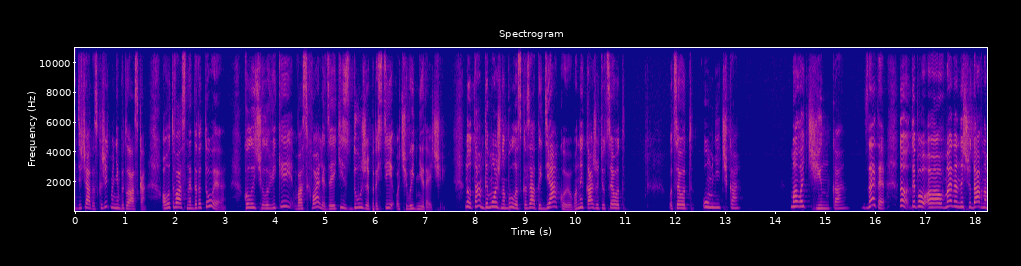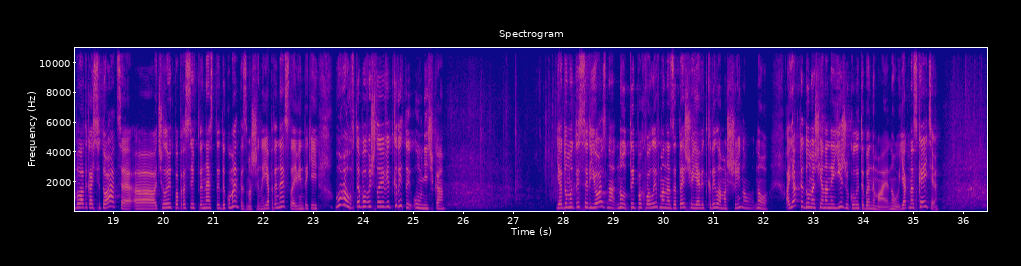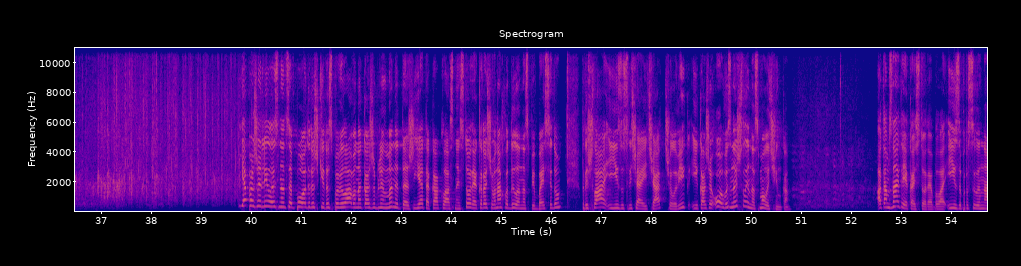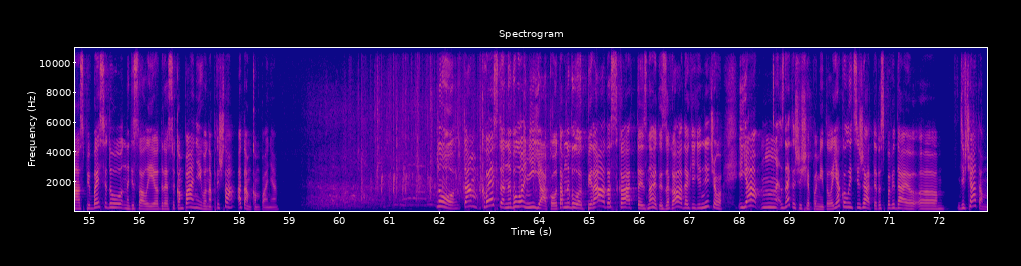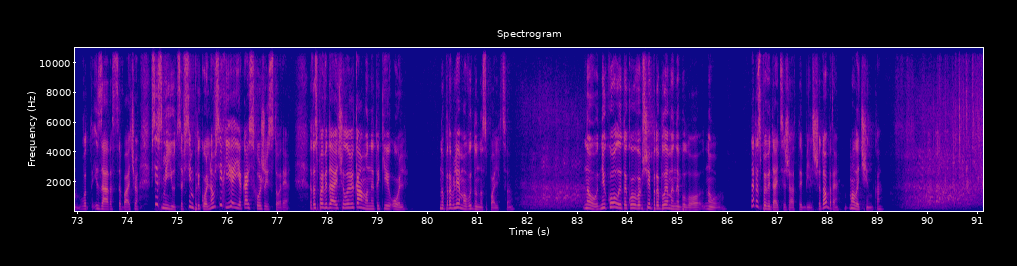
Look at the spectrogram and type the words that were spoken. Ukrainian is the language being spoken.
Дівчата, скажіть мені, будь ласка, а от вас не дратує, коли чоловіки вас хвалять за якісь дуже прості, очевидні речі? Ну, там, де можна було сказати дякую, вони кажуть, оце от, оце от умнічка, молодчинка. Знаєте, ну, типу, в мене нещодавно була така ситуація. Чоловік попросив принести документи з машини. Я принесла, і він такий: Вау, в тебе вийшло відкрити умнічка. Я думаю, ти серйозно? Ну, ти похвалив мене за те, що я відкрила машину. Ну, а як ти думаєш, я на неї їжджу, коли тебе немає? Ну, як на скейті? Я пожалілась на це подружки, розповіла. Вона каже: блін, в мене теж є така класна історія. Коротше, вона ходила на співбесіду, прийшла її зустрічає чат, чоловік, і каже: О, ви знайшли нас, молодчинка. А там знаєте, яка історія була? Її запросили на співбесіду, надіслали їй адресу компанії, вона прийшла, а там компанія. Ну, там квеста не було ніякого. Там не було пірата з карти, знаєте, загадок, нічого. І я, знаєте, що ще помітила? Я коли ці жарти розповідаю е, дівчатам, от і зараз це бачу, всі сміються, всім прикольно, у всіх є якась схожа історія. Розповідаю чоловікам, вони такі: Оль, ну проблема видуна з пальця. Ну, ніколи такої взагалі проблеми не було. Ну, не розповідай жарти більше, добре? Молодчинка.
